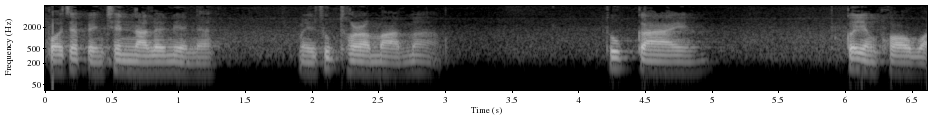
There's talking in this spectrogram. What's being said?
พอจะเป็นเช่นนั้นแล้วเนี่ยนะมันทุกทรมานมาก ทุกกายก็ยังพอไหว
